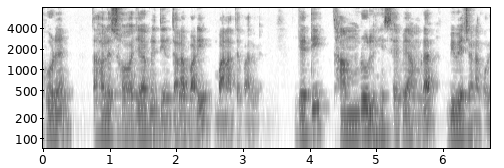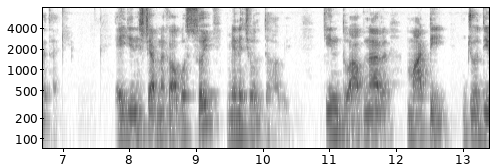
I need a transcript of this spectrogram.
খোঁড়েন, তাহলে সহজে আপনি তিনতলা বাড়ি বানাতে পারবেন, যেটি থামরুল হিসেবে আমরা বিবেচনা করে থাকি। এই জিনিসটি আপনাকে অবশ্যই মেনে চলতে হবে। কিন্তু আপনার মাটি যদি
